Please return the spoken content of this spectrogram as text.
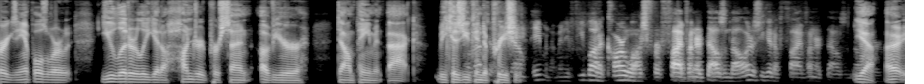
are examples where you literally get a hundred percent of your down payment back because you Well, can not just the depreciate. down payment. I mean, if you bought a car wash for five hundred thousand dollars, you get a five hundred thousand. Yeah, uh,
